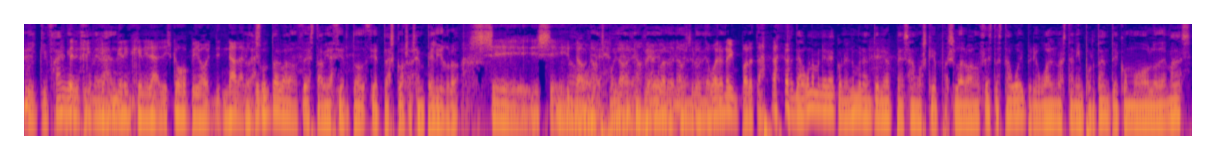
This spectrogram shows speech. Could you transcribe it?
Del cliffhanger del en general. en general. Es como, pero nada, El no tengo... asunto del baloncesto había cierto, ciertas cosas en peligro. Sí, sí, No no, no, a no, me acuerdo en absoluto. Bueno, no importa. De alguna manera, con el número anterior pensamos que pues lo del baloncesto está guay, pero igual no es tan importante como lo demás.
